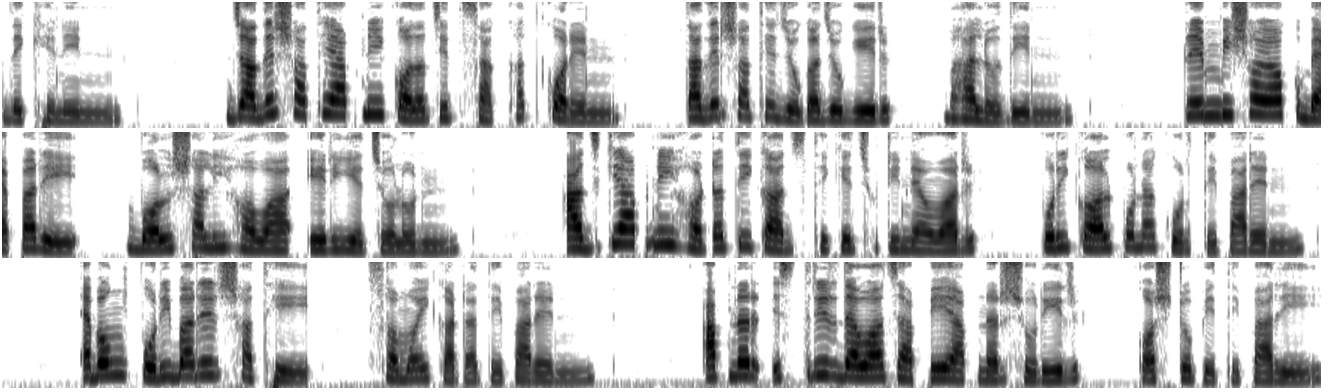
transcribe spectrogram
দেখে নিন। যাদের সাথে আপনি কদাচিৎ সাক্ষাৎ করেন, তাদের সাথে যোগাযোগের ভালো দিন। প্রেম বিষয়ক ব্যাপারে বলশালী হওয়া এড়িয়ে চলুন। আজকে আপনি হঠাৎই কাজ থেকে ছুটি নেওয়ার পরিকল্পনা করতে পারেন এবং পরিবারের সাথে সময় কাটাতে পারেন। আপনার স্ত্রীর দেওয়া চাপে আপনার শরীর কষ্ট পেতে পারে।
